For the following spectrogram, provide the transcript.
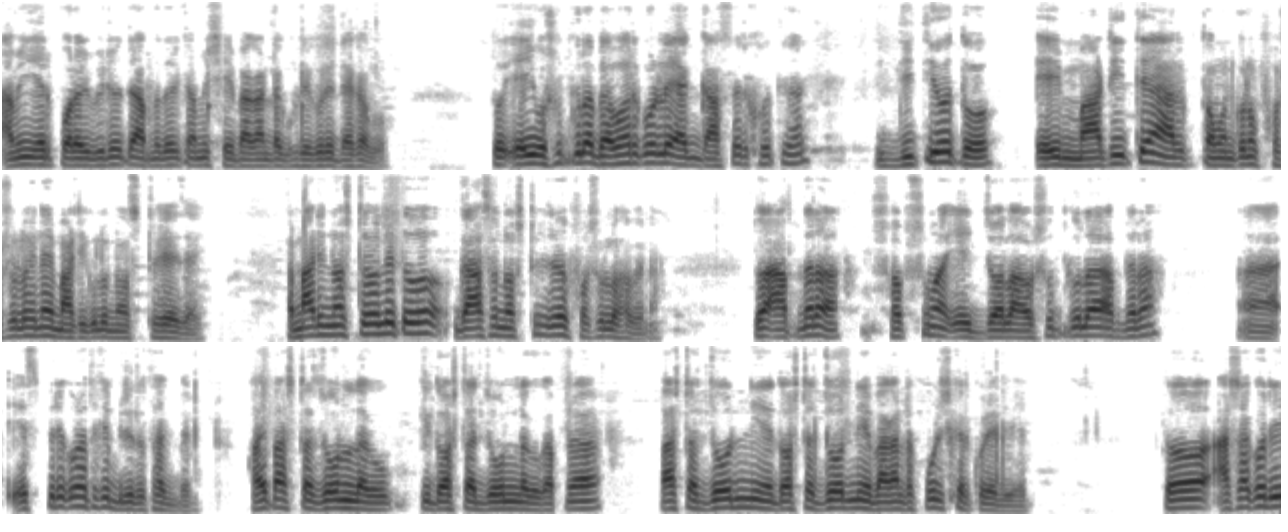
আমি এর পরের ভিডিওতে আপনাদেরকে আমি সেই বাগানটা ঘুরে ঘুরে দেখাবো। তো এই ওষুধগুলো ব্যবহার করলে এক গাছের ক্ষতি হয়। দ্বিতীয়ত এই মাটিতে আর তেমন কোনো ফসল হয় না মাটিগুলো নষ্ট হয়ে যায়। আর মাটি নষ্ট হলে তো গাছও নষ্ট হয়ে যাবে, ফসলও হবে না। তো আপনারা সবসময় এই জলা ওষুধগুলো আপনারা স্প্রে করা থেকে বিরত থাকবেন। হয় পাঁচটা জোন লাগুক কি দশটা জোন লাগুক, আপনারা পাঁচটা জোন নিয়ে, দশটা জোন নিয়ে বাগানটা পরিষ্কার করে দেবেন তো আশা করি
